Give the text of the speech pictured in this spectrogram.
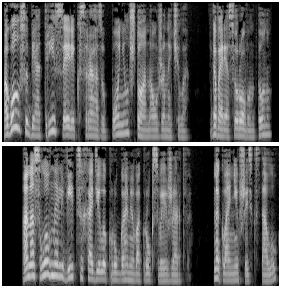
По голосу Беатрис Эрик сразу понял, что она уже начала. Говоря суровым тоном, она словно львица ходила кругами вокруг своей жертвы. Наклонившись к столу,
